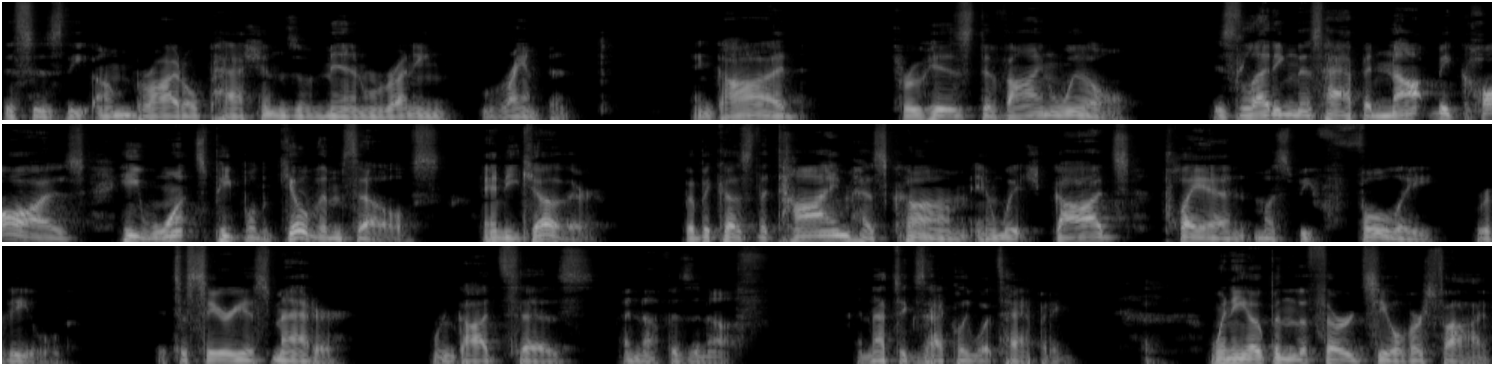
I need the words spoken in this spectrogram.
This is the unbridled passions of men running rampant. And God, through His divine will, is letting this happen not because He wants people to kill themselves and each other, but because the time has come in which God's plan must be fully revealed. It's a serious matter when God says enough is enough. And that's exactly what's happening. When he opened the third seal, verse 5.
